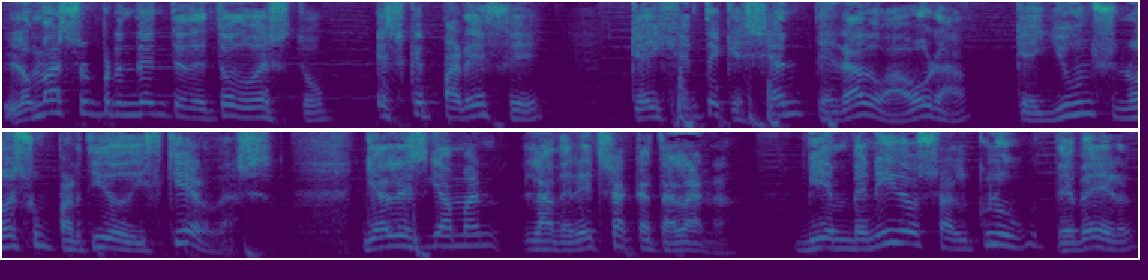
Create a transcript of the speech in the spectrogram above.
Lo más sorprendente de todo esto es que parece que hay gente que se ha enterado ahora que Junts no es un partido de izquierdas. Ya les llaman la derecha catalana. Bienvenidos al club de ver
